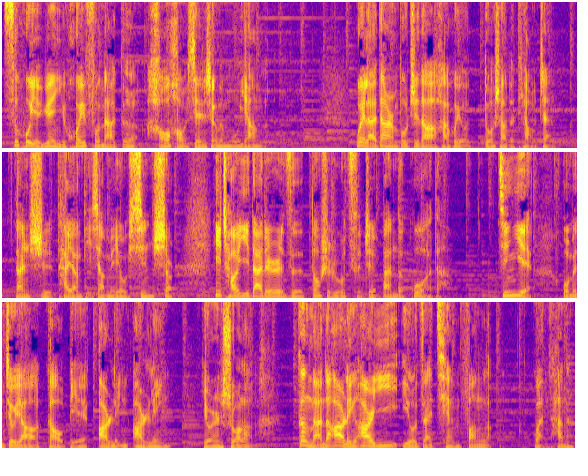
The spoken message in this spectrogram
似乎也愿意恢复那个好好先生的模样了。未来当然不知道还会有多少的挑战。但是太阳底下没有新事儿，一朝一代的日子都是如此这般的过的。今夜我们就要告别二零二零，有人说了，更难的二零二一又在前方了。管他呢，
